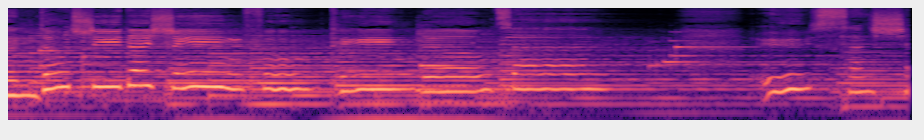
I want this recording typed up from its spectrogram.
我们都期待幸福停留在。雨伞下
